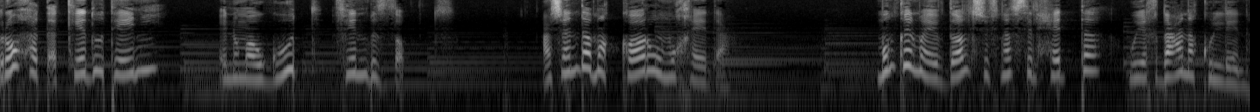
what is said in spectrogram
روحوا اتأكدوا تاني إنه موجود فين بالظبط. عشان ده مكار ومخادع. ممكن ما يفضلش في نفس الحتة ويخدعنا كلنا.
